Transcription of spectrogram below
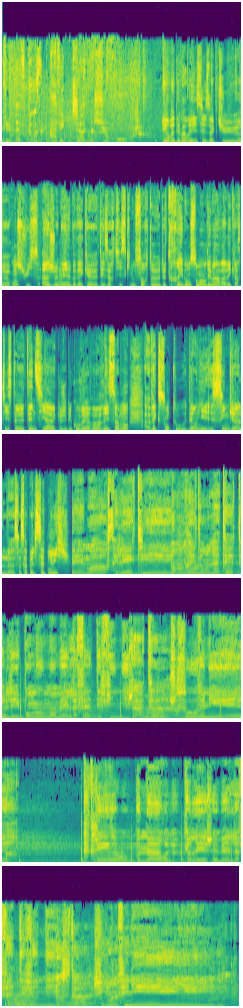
Le 9-12 avec John. Sur Rouge. Et on va démarrer ces actus euh, en Suisse, à Genève, avec euh, des artistes qui nous sortent euh, de très bons sons. On démarre avec l'artiste Tensia, que j'ai découvert récemment avec son tout dernier single. Ça s'appelle Cette nuit. Mémoire sélective, ancrée dans la tête les bons moments, mais la fête est finie. J'attache aux souvenirs. Léger, mais la fête est finie. Nostalgie infinie.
